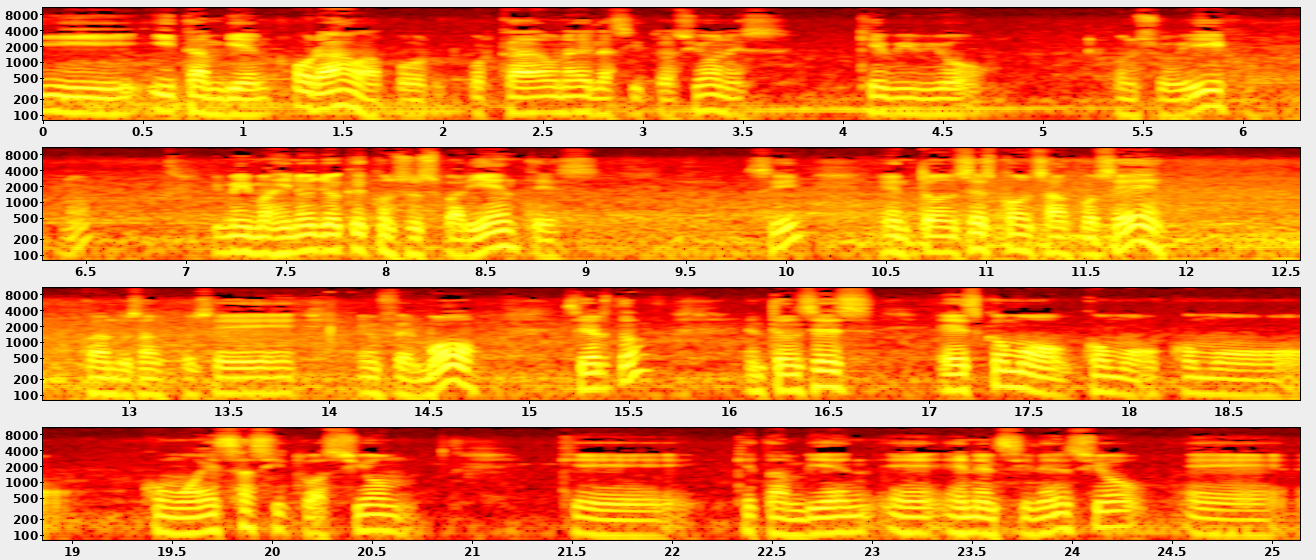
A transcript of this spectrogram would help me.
y, y también oraba por, por cada una de las situaciones que vivió con su hijo, ¿no? y me imagino yo que con sus parientes, ¿sí? Entonces con San José, cuando San José enfermó, ¿cierto? Entonces es como, como, como, como esa situación que, que también eh, en el silencio eh,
